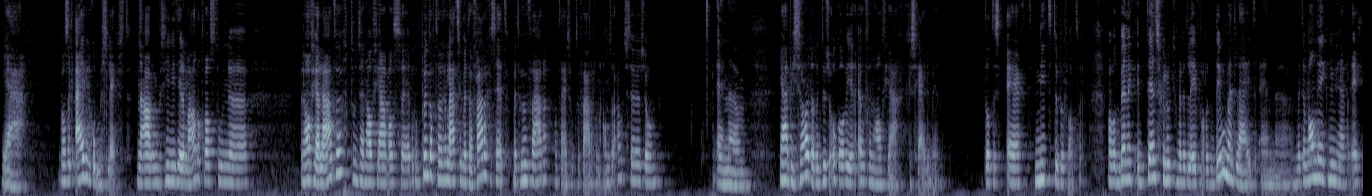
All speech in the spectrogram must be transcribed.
ja, was ik eigenlijk op mijn slechtst. Nou, misschien niet helemaal. Dat was toen uh, een half jaar later, toen zij een half jaar was, eh, heb ik een punt op de relatie met haar vader gezet. Met hun vader, want hij is ook de vader van onze oudste zoon. En um, ja, bizar dat ik dus ook alweer 11,5 jaar gescheiden ben. Dat is echt niet te bevatten. Maar wat ben ik intens gelukkig met het leven wat ik op dit moment leid. En uh, met de man die ik nu heb. Echt,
